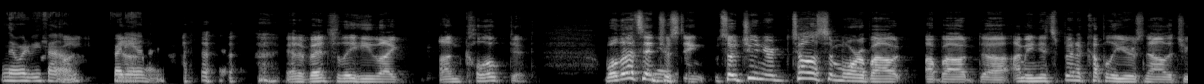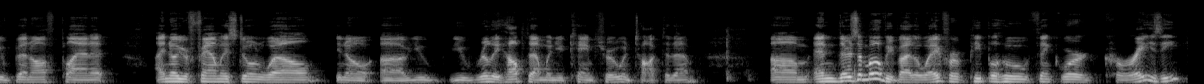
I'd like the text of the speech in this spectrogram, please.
Nowhere to be found. Freddie Yeah. and eventually he like uncloaked it. Well, that's interesting. So, Junior, tell us some more about about. Uh, I mean, it's been a couple of years now that you've been off planet. I know your family's doing well. You know, uh, you you really helped them when you came through and talked to them. Um, and there's a movie, by the way, for people who think we're crazy.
